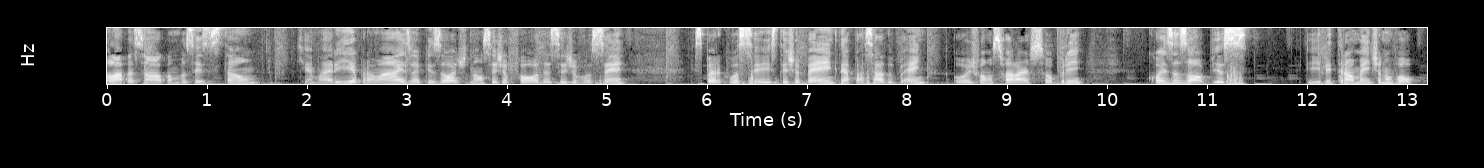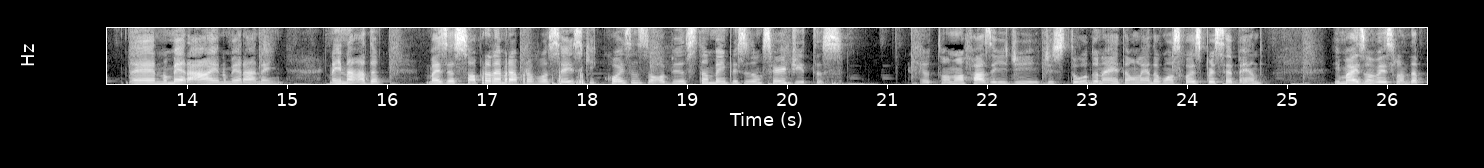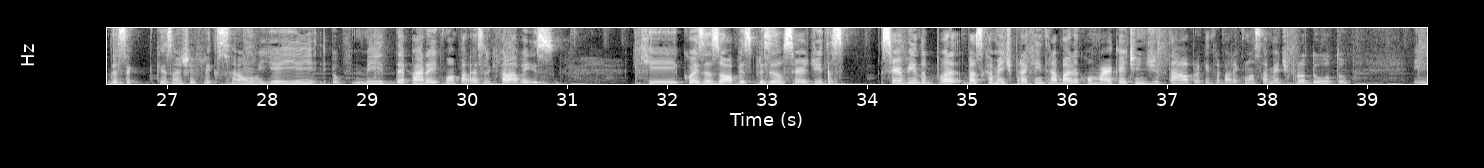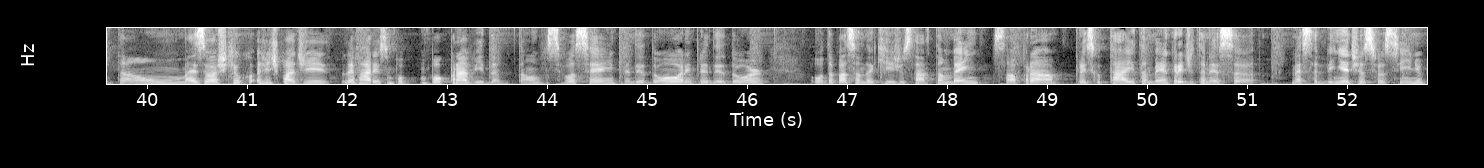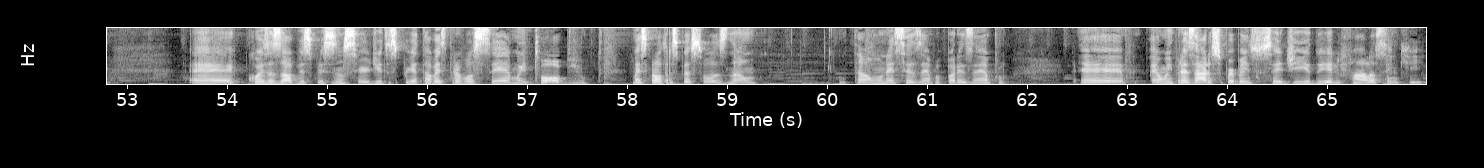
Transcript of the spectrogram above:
Olá pessoal, como vocês estão? Aqui é Maria para mais um episódio Não Seja Foda, Seja Você. Espero que você esteja bem, que tenha passado bem. Hoje vamos falar sobre coisas óbvias. E literalmente eu não vou é, numerar, enumerar nem, nem nada, mas é só para lembrar para vocês que coisas óbvias também precisam ser ditas. Eu estou numa fase de, de estudo, né? Então, lendo algumas coisas, percebendo e mais uma vez falando da, dessa questão de reflexão, e aí eu me deparei com uma palestra que falava isso, que coisas óbvias precisam ser ditas, servindo pra, basicamente para quem trabalha com marketing digital, para quem trabalha com lançamento de produto. Então, mas eu acho que a gente pode levar isso um, um pouco para a vida. Então, se você é empreendedor, empreendedor, ou está passando aqui justa, também só para escutar e também acredita nessa, nessa linha de raciocínio, é, coisas óbvias precisam ser ditas porque talvez para você é muito óbvio, mas para outras pessoas não. Então, nesse exemplo, por exemplo, é, é um empresário super bem sucedido e ele fala assim que,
